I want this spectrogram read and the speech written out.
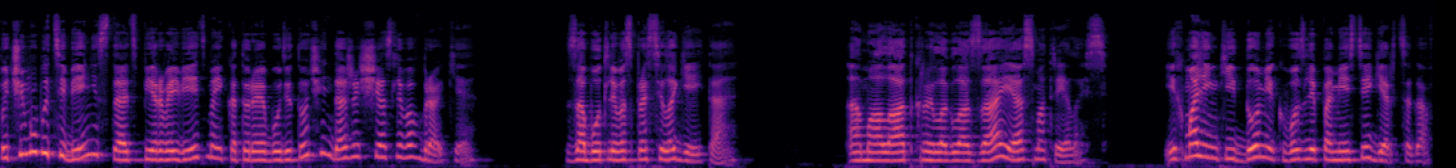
Почему бы тебе не стать первой ведьмой, которая будет очень даже счастлива в браке?» Заботливо спросила Гейта. Амала открыла глаза и осмотрелась. Их маленький домик возле поместья герцогов.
